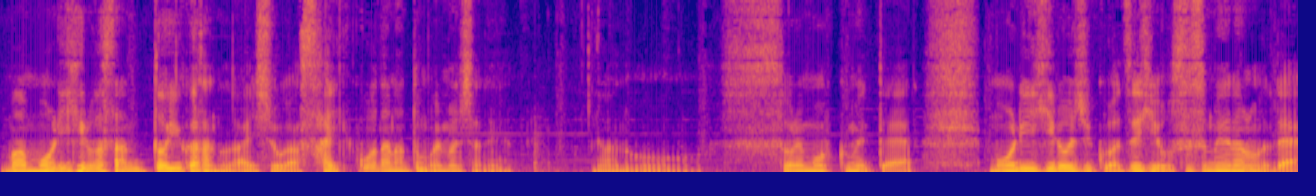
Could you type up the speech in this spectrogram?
まあ森弘さんとゆかさんの相性が最高だなと思いましたね。あのそれも含めて森弘塾はぜひおすすめなので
